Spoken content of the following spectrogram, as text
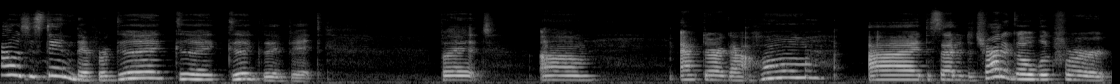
I was just standing there for a good, good, good, good bit. But um after I got home, I decided to try to go look for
